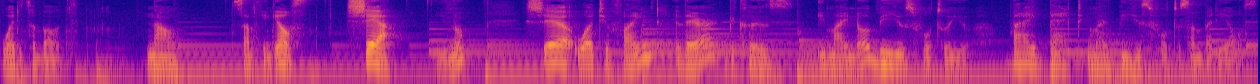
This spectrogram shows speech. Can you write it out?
what it's about. Now, something else. Share, you know? Share what you find there because it might not be useful to you, but I bet it might be useful to somebody else.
